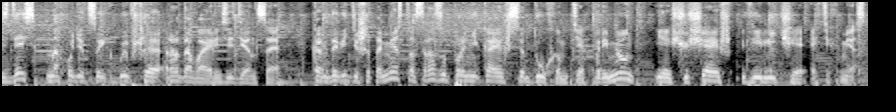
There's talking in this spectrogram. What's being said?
Здесь находится их бывшая родовая резиденция. Когда видишь это место, сразу проникаешься духом тех времен и ощущаешь величие этих мест.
